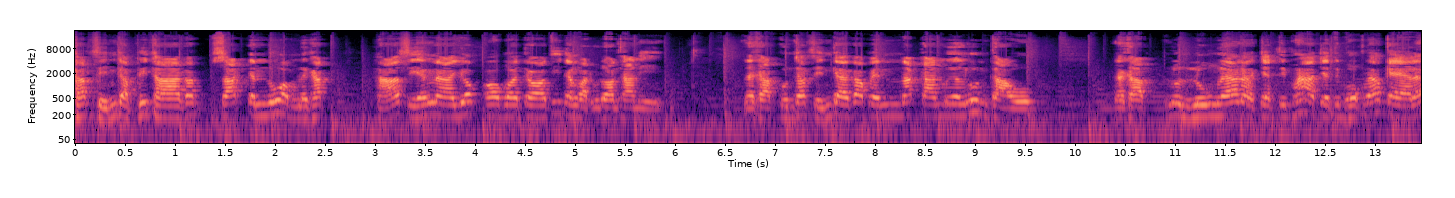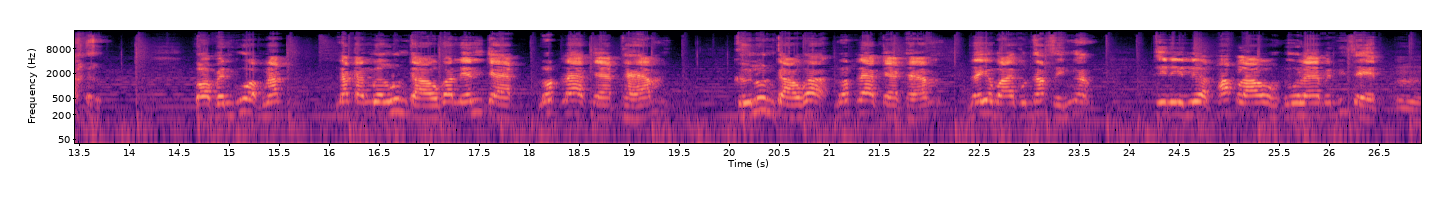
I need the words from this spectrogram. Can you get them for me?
ทักษิณกับพิธาก็ซัดกันร่วมเลยครับ หาเสียงนายกอบจที่จังหวัดอุดรธานีนะครับ คุณทักษิณแกก็เป็นนักการเมืองรุ่นเก่านะครับ รุ่นลุงแล้วนะเจ็ดสิบห้าเจ็ดสิบหกแล้วแกแล้ว ก็เป็นพวกนักนักการเมืองรุ่นเก่าก็เน้นแจกรถแรกแจกแถม คือรุ่นเก่าก็รถแรกแจกแถมนโยบายคุณทักษิณครับ ที่นี่เลือกพักเราดูแลเป็นพิเศษ อืม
